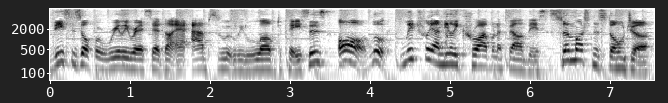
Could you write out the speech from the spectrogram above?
This is off a really rare set that I absolutely love to pieces. Oh, look, literally I nearly cried when I found this. So much nostalgia.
